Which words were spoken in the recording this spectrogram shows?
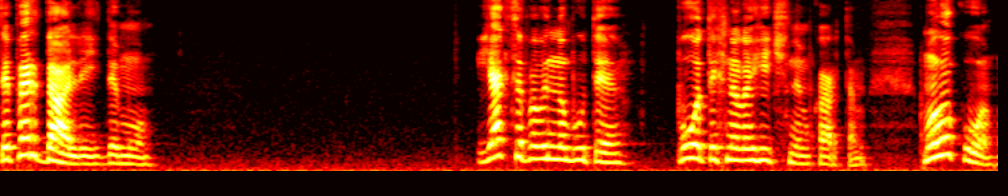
Тепер далі йдемо. Як це повинно бути по технологічним картам? Молоко.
